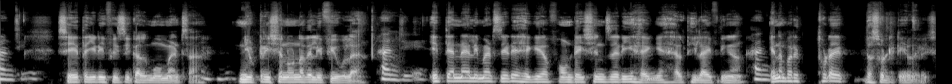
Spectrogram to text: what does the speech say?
ਹਾਂਜੀ। ਸਿਹਤ ਜਿਹੜੀ ਫਿਜ਼ੀਕਲ ਮੂਵਮੈਂਟਸ ਆ ਨਿਊਟ੍ਰੀਸ਼ਨ ਉਹਨਾਂ ਦੇ ਲਈ ਫਿਊਲ ਆ। ਹਾਂਜੀ। ਇਹ ਤਿੰਨ ਐਲੀਮੈਂਟਸ ਜਿਹੜੇ ਹੈਗੇ ਆ ਫਾਊਂਡੇਸ਼ਨਸ ਜਿਹੜੀਆਂ ਹੈਗੀਆਂ ਹੈਲਥੀ ਲਾਈਫ ਦੀਆਂ। ਇਹਨਾਂ ਬਾਰੇ ਥੋੜਾ ਦੱਸੋ ਡਿਟੇਲ ਦੇ ਵਿੱਚ।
